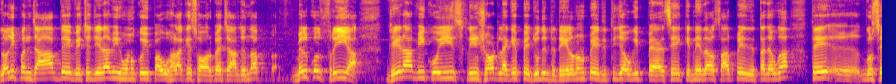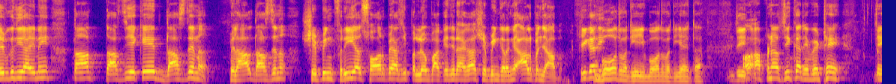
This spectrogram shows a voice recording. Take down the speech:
ਲਓ ਜੀ, ਪੰਜਾਬ ਦੇ ਵਿੱਚ ਜਿਹੜਾ ਵੀ ਹੁਣ ਕੋਈ ਪਾਊ, ਹਾਲਾਂਕਿ 100 ਰੁਪਏ ਚਾਰਜ ਹੁੰਦਾ, ਬਿਲਕੁਲ ਫ੍ਰੀ ਆ। ਜਿਹੜਾ ਵੀ ਕੋਈ ਸਕਰੀਨਸ਼ਾਟ ਲੈ ਕੇ ਭੇਜੂ ਦੀ ਡਿਟੇਲ ਉਹਨਾਂ ਨੂੰ ਭੇਜ ਦਿੱਤੀ ਜਾਊਗੀ, ਪੈਸੇ ਕਿੰਨੇ ਦਾ ਉਹ ਸਭ ਭੇਜ ਦਿੱਤਾ ਜਾਊਗਾ, ਤੇ ਗੁਰਸੇਵਕ ਜੀ ਆਏ ਨੇ, ਤਾਂ ਦੱਸ ਦਈਏ ਕਿ 10 ਦਿਨ ਫਿਲਹਾਲ 10 ਦਿਨ ਸ਼ਿਪਿੰਗ ਫ੍ਰੀ ਆ 100 ਰੁਪਏ ਅਸੀਂ ਪੱਲਿਓਂ ਪਾ ਕੇ ਜਿਹੜਾ ਹੈਗਾ ਸ਼ਿਪਿੰਗ ਕਰਾਂਗੇ ਆਲ ਪੰਜਾਬ। ਠੀਕ ਹੈ ਜੀ ਬਹੁਤ ਵਧੀਆ ਜੀ ਬਹੁਤ ਵਧੀਆ ਇਹ ਤਾਂ। ਜੀ, ਆਪਣਾ ਅਸੀਂ ਘਰੇ ਬੈਠੇ ਤੇ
